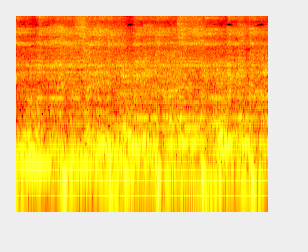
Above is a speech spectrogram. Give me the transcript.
can dance, we can dance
